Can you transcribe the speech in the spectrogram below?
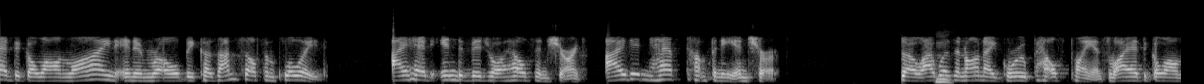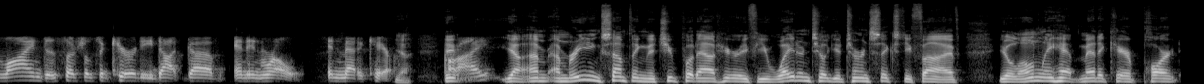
had to go online and enroll because I'm self employed. I had individual health insurance. I didn't have company insurance. So I hmm. wasn't on a group health plan. So I had to go online to socialsecurity.gov and enroll in Medicare. Yeah. All right. Yeah, I'm, I'm reading something that you put out here. If you wait until you turn 65, you'll only have Medicare Part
